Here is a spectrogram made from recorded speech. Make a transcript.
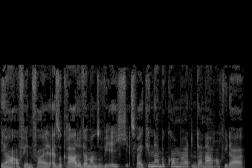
Ja, auf jeden Fall. Also gerade wenn man so wie ich zwei Kinder bekommen hat und danach auch wieder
